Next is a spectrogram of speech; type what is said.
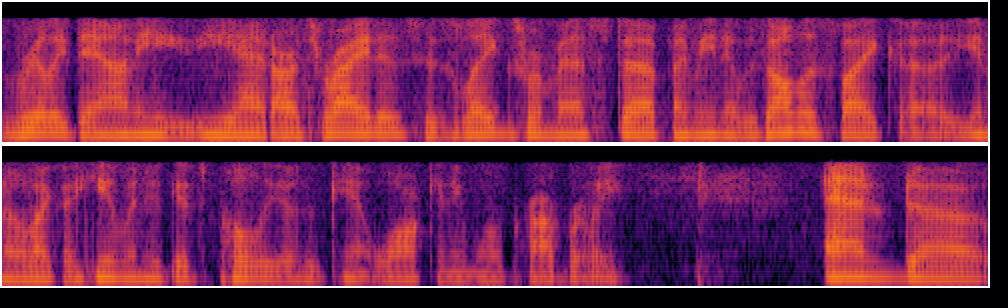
really down. He he had arthritis. His legs were messed up. I mean, it was almost like uh, you know, like a human who gets polio who can't walk anymore properly. And uh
